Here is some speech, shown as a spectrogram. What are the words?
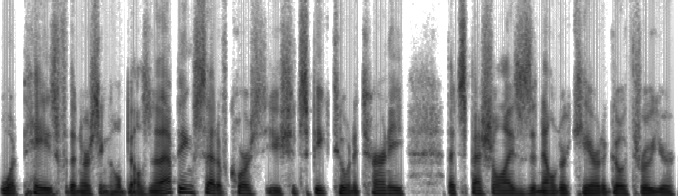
what pays for the nursing home bills. Now, that being said, of course, you should speak to an attorney that specializes in elder care to go through your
